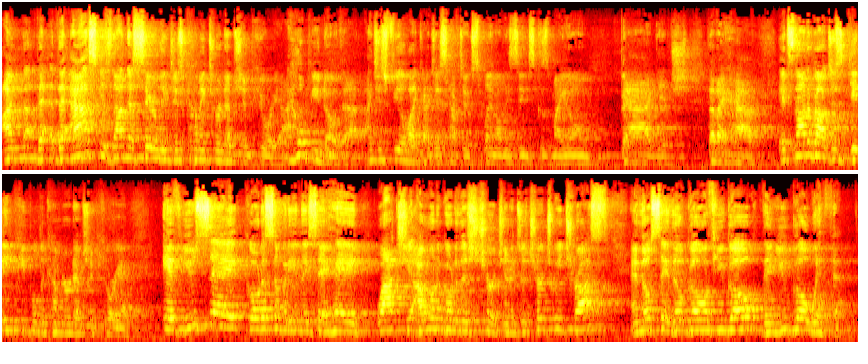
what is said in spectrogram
I'm not, the, the, ask is not necessarily just coming to Redemption Peoria. I hope you know that. I just feel like I just have to explain all these things because my own baggage that I have. It's not about just getting people to come to Redemption Peoria. If you say, go to somebody and they say, hey, well, actually, I want to go to this church, and it's a church we trust, and they'll say they'll go if you go, then you go with them.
